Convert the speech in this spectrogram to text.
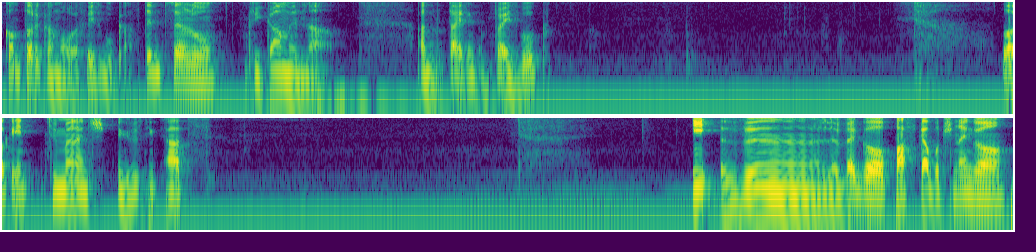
konto reklamowe Facebooka. W tym celu klikamy na Advertising on Facebook. Login to manage existing ads. I z lewego paska bocznego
